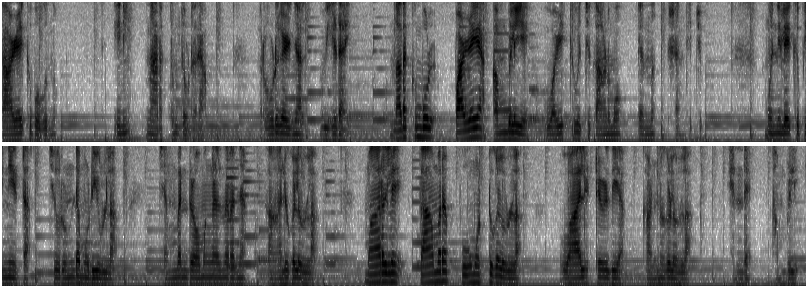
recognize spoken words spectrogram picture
താഴേക്ക് പോകുന്നു. ഇനി നടത്തം തുടരാം. റോഡ് കഴിഞ്ഞാൽ വീടായി. നടക്കുമ്പോൾ പഴയ അമ്പിളിയെ വഴിക്ക് വെച്ച് കാണുമോ എന്ന് ശങ്കിച്ചു. മുന്നിലേക്ക് പിന്നിയിട്ട ചുരുണ്ട മുടിയുള്ള ചെമ്പൻ രോമങ്ങൾ നിറഞ്ഞ കാലുകളുള്ള മാറിലെ താമര പൂമൊട്ടുകളുള്ള വാലിട്ടെഴുതിയ കണ്ണുകളുള്ള എന്റെ അമ്പിളി.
